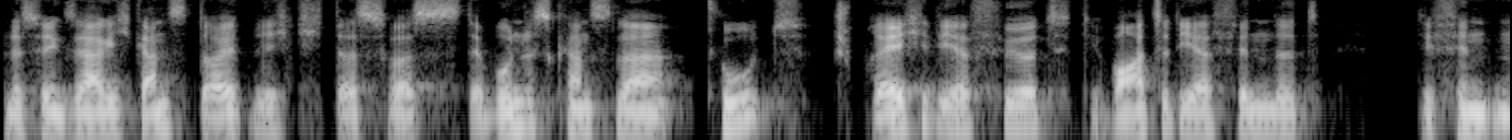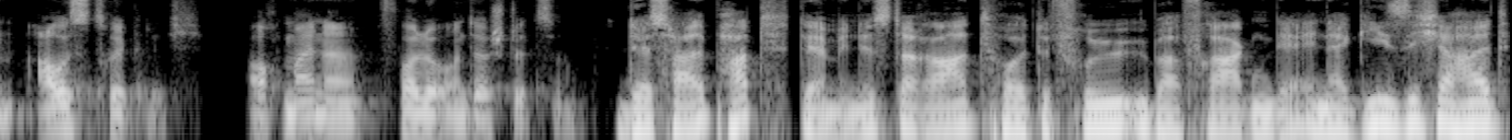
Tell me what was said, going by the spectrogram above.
Und deswegen sage ich ganz deutlich, das, was der Bundeskanzler tut, Gespräche, die er führt, die Worte, die er findet, die finden ausdrücklich auch meine volle Unterstützung. Deshalb hat der Ministerrat heute früh über Fragen der Energiesicherheit,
